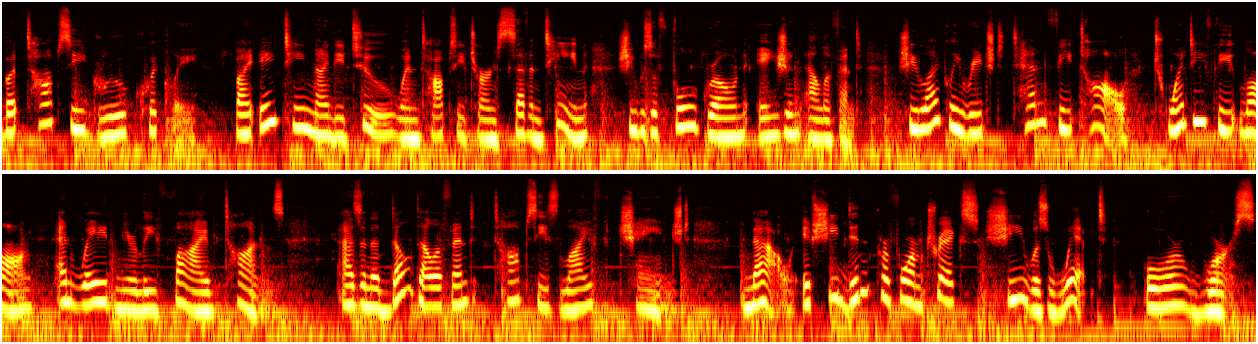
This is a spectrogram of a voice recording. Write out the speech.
But Topsy grew quickly. By 1892, when Topsy turned 17, she was a full grown Asian elephant. She likely reached 10 feet tall, 20 feet long, and weighed nearly 5 tons. As an adult elephant, Topsy's life changed. Now, if she didn't perform tricks, she was whipped, or worse.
